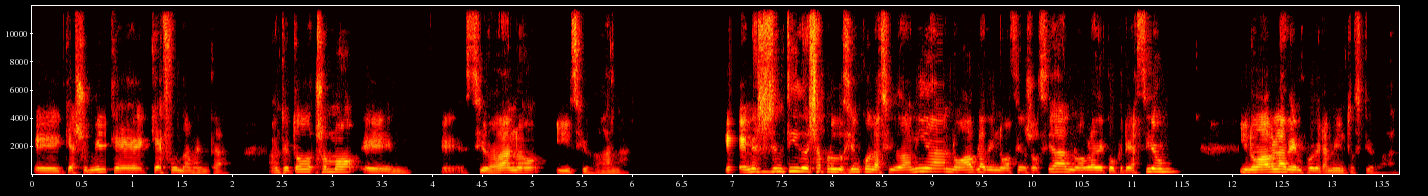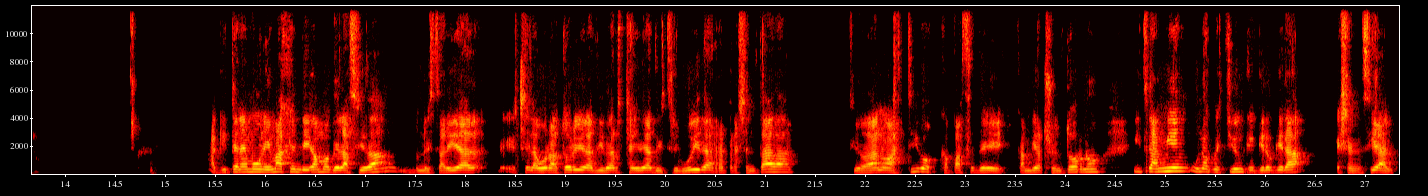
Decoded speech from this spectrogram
eh, asumir que, es fundamental. Ante todo somos eh, ciudadanos y ciudadanas. En ese sentido, esa producción con la ciudadanía no habla de innovación social, no habla de co-creación y no habla de empoderamiento ciudadano. Aquí tenemos una imagen, digamos, de la ciudad, donde estaría ese laboratorio de las diversas ideas distribuidas, representadas, ciudadanos activos, capaces de cambiar su entorno, y también una cuestión que creo que era esencial.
